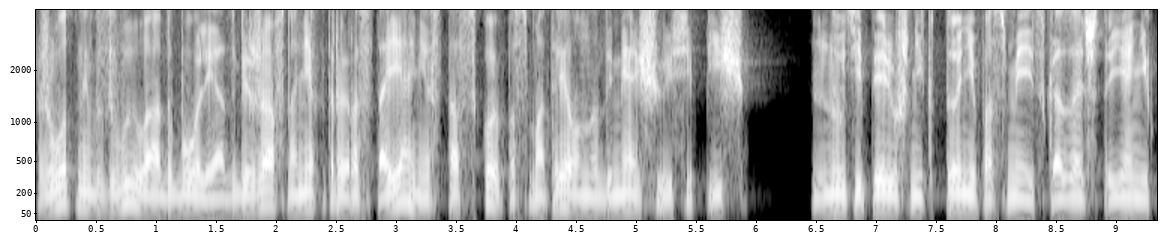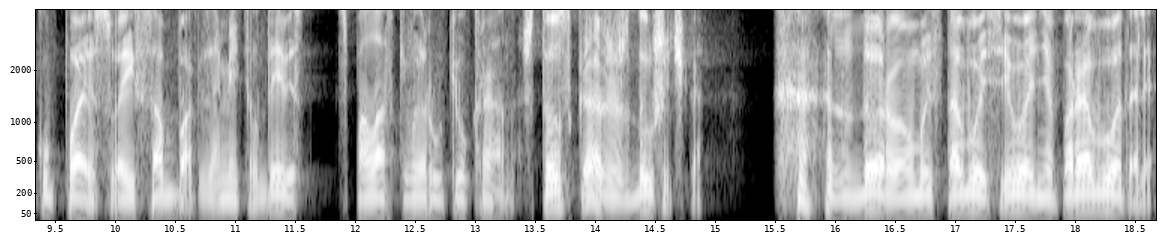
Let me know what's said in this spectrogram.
Животное взвыло от боли и, отбежав на некоторое расстояние, с тоской посмотрело на дымящуюся пищу. «Ну, теперь уж никто не посмеет сказать, что я не купаю своих собак», — заметил Дэвис, споласкивая руки у крана. «Что скажешь, душечка?» «Ха -ха, «Здорово мы с тобой сегодня поработали».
